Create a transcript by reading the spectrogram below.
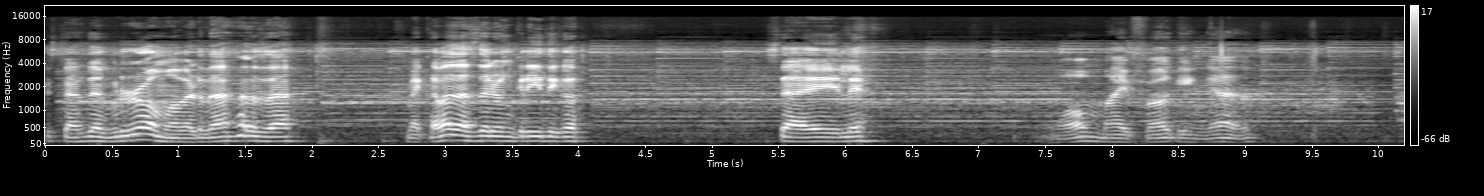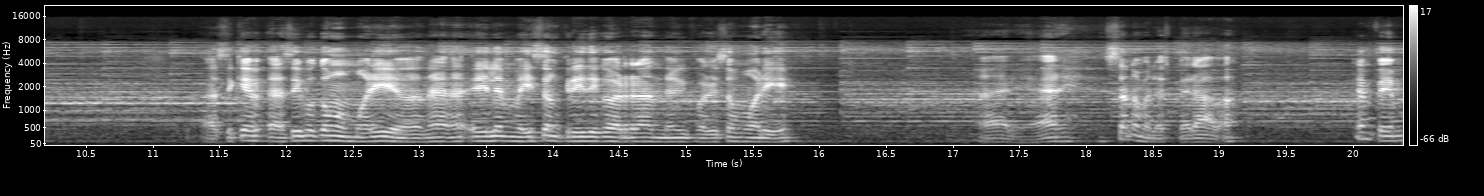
Estás de broma, ¿verdad? O sea, me acaba de hacer un crítico. Saile. Oh my fucking god. Así que así fue como morí. Él me hizo un crítico random y por eso morí. Ay, ay, eso no me lo esperaba. En fin,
